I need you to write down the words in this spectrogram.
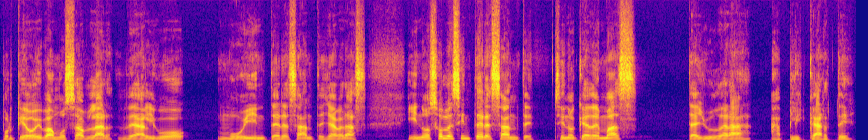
Porque hoy vamos a hablar de algo muy interesante, ya verás. Y no solo es interesante, sino que además te ayudará a aplicarte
